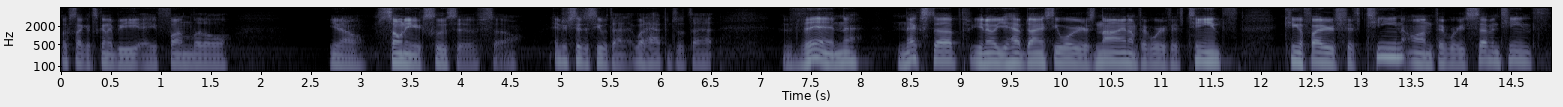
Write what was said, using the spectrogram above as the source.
looks like it's going to be a fun little, you know, Sony exclusive. So interested to see what that what happens with that. Then next up, you know, you have Dynasty Warriors 9 on February 15th, King of Fighters 15 on February 17th.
